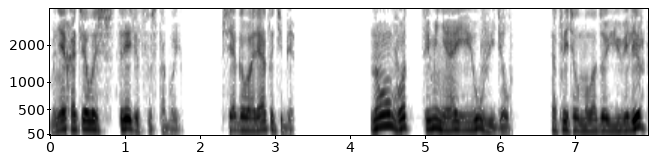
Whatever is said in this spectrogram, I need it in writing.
Мне хотелось встретиться с тобой. Все говорят о тебе. Ну, вот ты меня и увидел, — ответил молодой ювелир,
